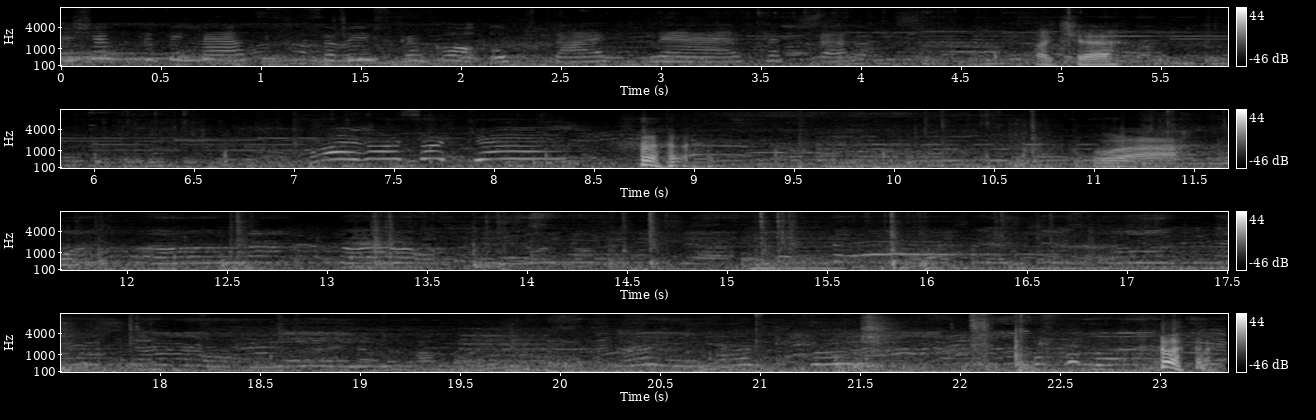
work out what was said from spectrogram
Vi kjøpte billett, så vi skal gå opp der med teppe. OK. Oh my god, så gøy! Wow.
